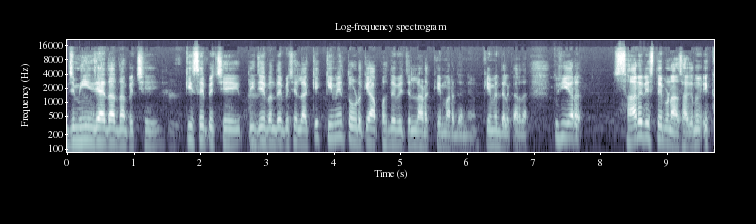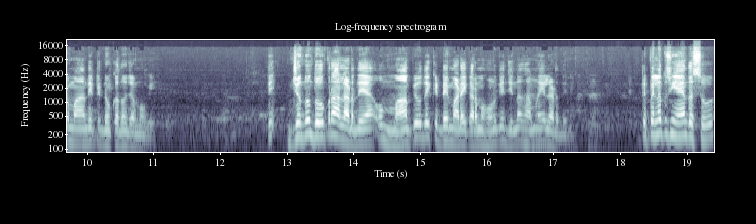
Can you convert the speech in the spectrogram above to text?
ਜ਼ਮੀਨ ਜਾਇਦਾਦਾਂ ਪਿੱਛੇ, ਕਿਸੇ ਪਿੱਛੇ, ਤੀਜੇ ਬੰਦੇ ਪਿੱਛੇ ਲੱਗ ਕੇ ਕਿਵੇਂ ਤੋੜ ਕੇ ਆਪਸ ਦੇ ਵਿੱਚ ਲੜ ਕੇ ਮਰ ਜਾਂਦੇ ਹੋ? ਕਿਵੇਂ ਦਿਲ ਕਰਦਾ? ਤੁਸੀਂ ਯਾਰ ਸਾਰੇ ਰਿਸ਼ਤੇ ਬਣਾ ਸਕਦੇ ਹੋ। ਇੱਕ ਮਾਂ ਦੇ ਢਿੱਡੋਂ ਕਦੋਂ ਜੰਮੋਗੇ? ਤੇ ਜਦੋਂ ਦੋ ਭਰਾ ਲੜਦੇ ਆ ਉਹ ਮਾਂ ਪਿਓ ਦੇ ਕਿੱਡੇ ਮਾੜੇ ਕਰਮ ਹੋਣਗੇ ਜਿਨ੍ਹਾਂ ਸਾਹਮਣੇ ਇਹ ਲੜਦੇ ਨੇ। ਤੇ ਪਹਿਲਾਂ ਤੁਸੀਂ ਐਂ ਦੱਸੋ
